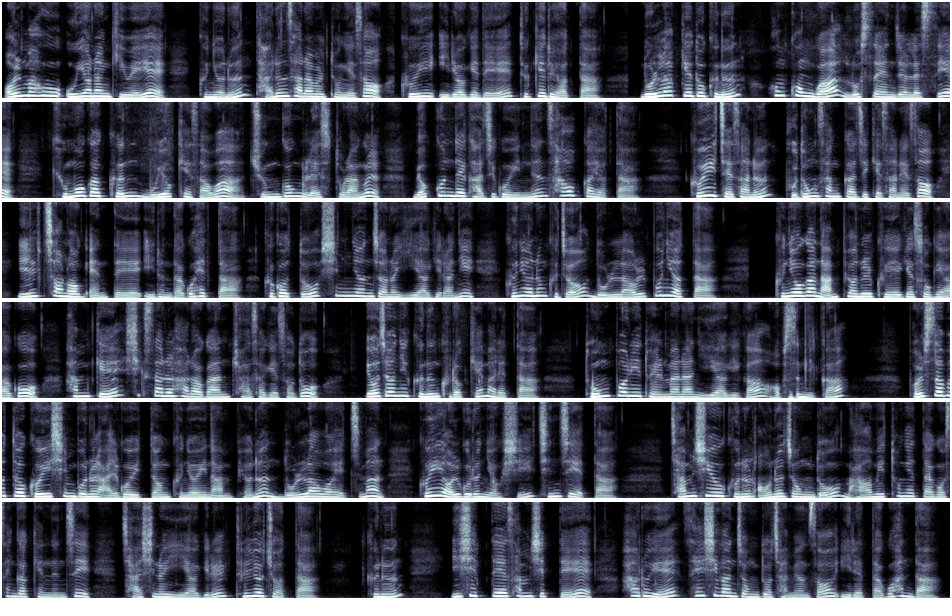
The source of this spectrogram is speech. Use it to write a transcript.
얼마 후 우연한 기회에 그녀는 다른 사람을 통해서 그의 이력에 대해 듣게 되었다. 놀랍게도 그는 홍콩과 로스앤젤레스에 규모가 큰 무역회사와 중국 레스토랑을 몇 군데 가지고 있는 사업가였다. 그의 재산은 부동산까지 계산해서 1천억 엔대에 이른다고 했다. 그것도 10년 전의 이야기라니 그녀는 그저 놀라울 뿐이었다. 그녀가 남편을 그에게 소개하고 함께 식사를 하러 간 좌석에서도 여전히 그는 그렇게 말했다. 돈벌이 될 만한 이야기가 없습니까? 벌써부터 그의 신분을 알고 있던 그녀의 남편은 놀라워했지만 그의 얼굴은 역시 진지했다. 잠시 후 그는 어느 정도 마음이 통했다고 생각했는지 자신의 이야기를 들려주었다. 그는 20대, 30대에 하루에 3시간 정도 자면서 일했다고 한다.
